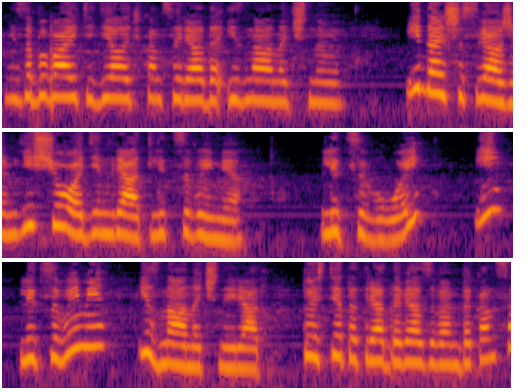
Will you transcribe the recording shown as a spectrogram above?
не забывайте делать в конце ряда изнаночную. И дальше свяжем еще один ряд лицевыми лицевой и лицевыми изнаночный ряд. То есть этот ряд довязываем до конца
